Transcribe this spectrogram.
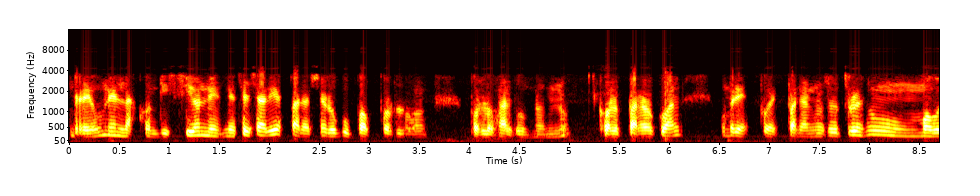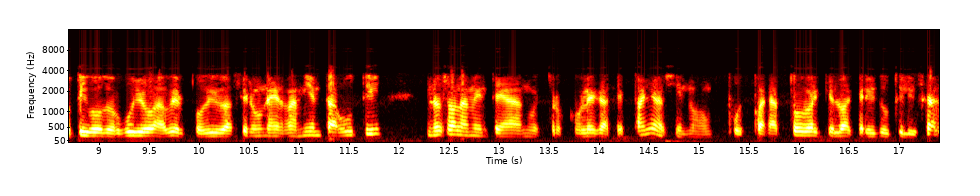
reúnen las condiciones necesarias para ser ocupados por los por los alumnos, ¿no? para lo cual, hombre, pues para nosotros es un motivo de orgullo haber podido hacer una herramienta útil no solamente a nuestros colegas de España, sino pues para todo el que lo ha querido utilizar.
